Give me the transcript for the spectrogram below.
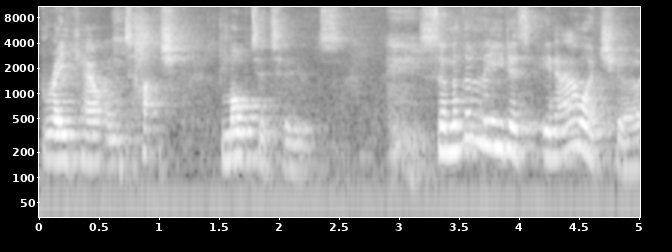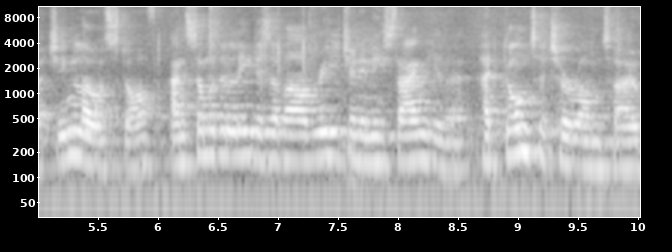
break out and touch multitudes. Some of the leaders in our church in Lowestoft and some of the leaders of our region in East Anglia had gone to Toronto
